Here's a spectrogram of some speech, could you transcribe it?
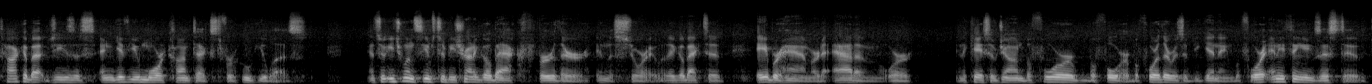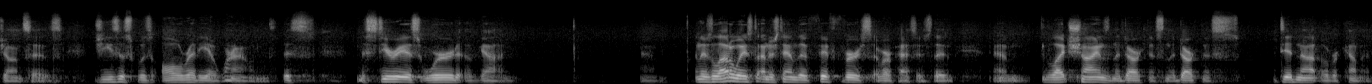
talk about Jesus and give you more context for who he was. And so each one seems to be trying to go back further in the story. They go back to Abraham or to Adam or In the case of John, before, before, before there was a beginning, before anything existed, John says, Jesus was already around, this mysterious word of God. Um, and there's a lot of ways to understand the fifth verse of our passage that um, the light shines in the darkness, and the darkness did not overcome it.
